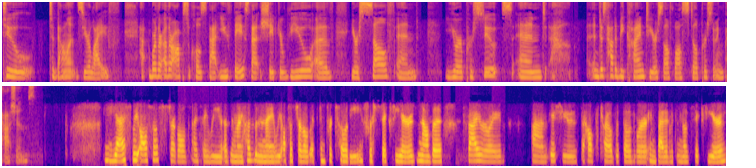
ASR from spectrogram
to to balance your life. Were there other obstacles that you faced that shaped your view of yourself and your pursuits and and just how to be kind to yourself while still pursuing passions. Yes, we also struggled. I say we, as in my husband and I, we also struggled with infertility for six years. Now, the thyroid um, issues, the health trials with those were embedded within those six years,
